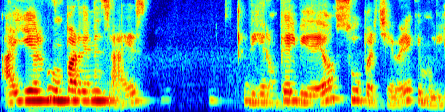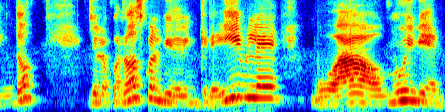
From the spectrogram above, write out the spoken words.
Hay algún par de mensajes dijeron que el video súper chévere, que muy lindo. Yo lo conozco, el video increíble. ¡Wow! Muy bien.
